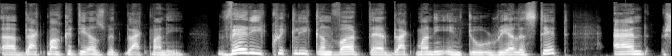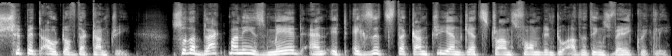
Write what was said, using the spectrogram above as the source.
uh, black marketeers with black money very quickly convert their black money into real estate and ship it out of the country. So the black money is made and it exits the country and gets transformed into other things very quickly.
